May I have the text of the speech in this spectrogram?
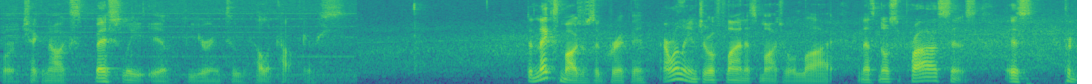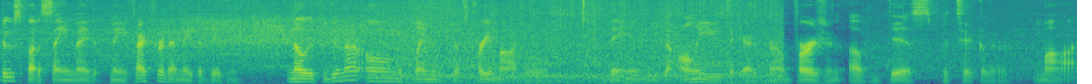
for checking out, especially if you're into helicopters. The next module is a Gripen. I really enjoy flying this module a lot, and that's no surprise since it's produced by the same manufacturer that made the Viggen. Note, if you do not own the Flaming Cliffs 3 module, then you can only use the air-to-ground version of this particular mod.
